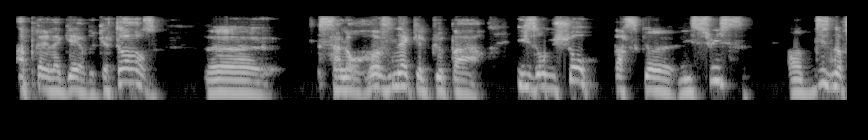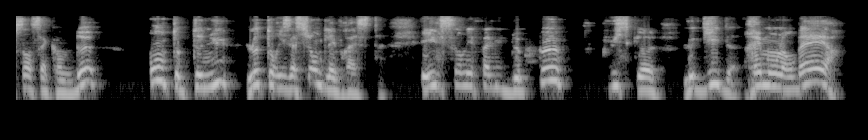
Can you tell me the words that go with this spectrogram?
après la guerre de 14, euh, ça leur revenait quelque part. Ils ont eu chaud parce que les Suisses, en 1952, ont obtenu l'autorisation de l'Everest. Et il s'en est fallu de peu, puisque le guide Raymond Lambert,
